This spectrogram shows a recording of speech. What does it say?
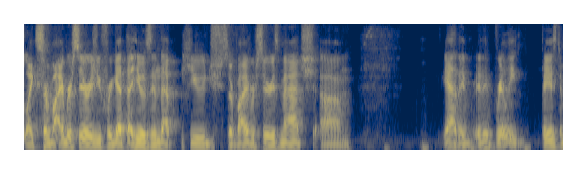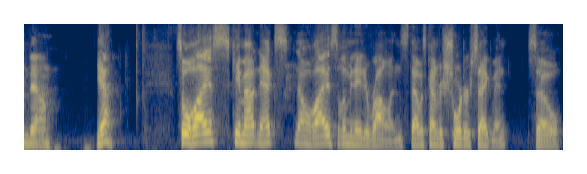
like Survivor Series. You forget that he was in that huge Survivor Series match. Um, yeah, they they really phased him down. Yeah. So Elias came out next. Now Elias eliminated Rollins. That was kind of a shorter segment. So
